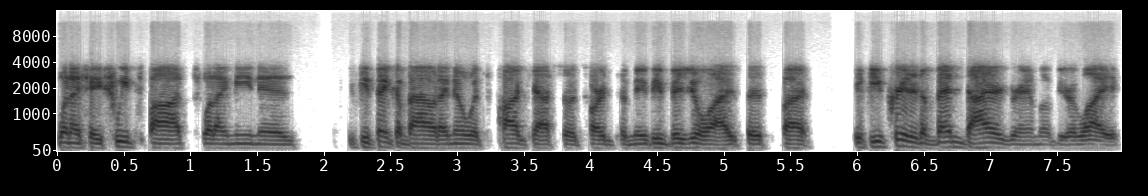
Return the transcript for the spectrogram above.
when I say sweet spots, what I mean is if you think about, I know it's podcast, so it's hard to maybe visualize this, but if you created a Venn diagram of your life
